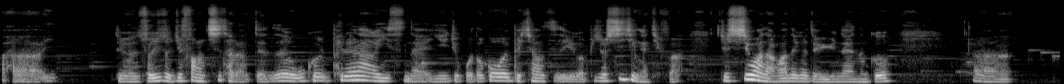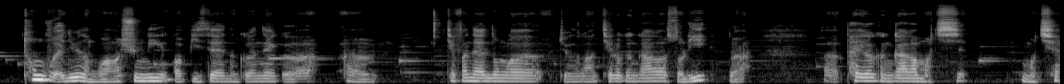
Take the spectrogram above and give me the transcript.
呃就逐渐逐渐放弃脱了。但是我看佩雷拉个意思呢，伊就觉得高位逼抢是一个比较先进个踢法，就希望上港队个队员呢能够。呃，通过一段辰光训练和比赛，能够那个，嗯，踢法呢弄了，就是讲踢了更加的熟练，对伐？呃，配合更加的默契，默契。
